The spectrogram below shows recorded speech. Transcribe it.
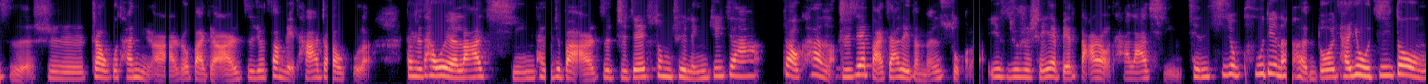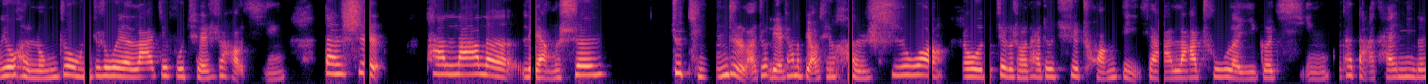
子是照顾他女儿，然后把这儿子就放给他照顾了。但是他为了拉琴，他就把儿子直接送去邻居家。照看了，直接把家里的门锁了，意思就是谁也别打扰他拉琴。前期就铺垫的很多，他又激动又很隆重，就是为了拉这副全是好琴。但是他拉了两声就停止了，就脸上的表情很失望。然后这个时候他就去床底下拉出了一个琴，他打开那个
